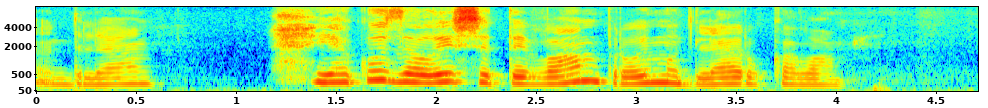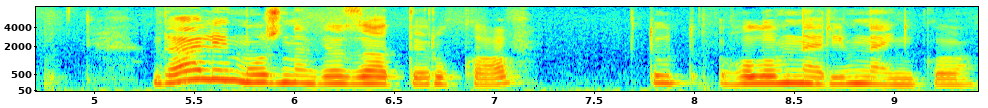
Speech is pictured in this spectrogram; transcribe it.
для, яку залишити вам пройму для рукава. Далі можна в'язати рукав. Тут головне рівненько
